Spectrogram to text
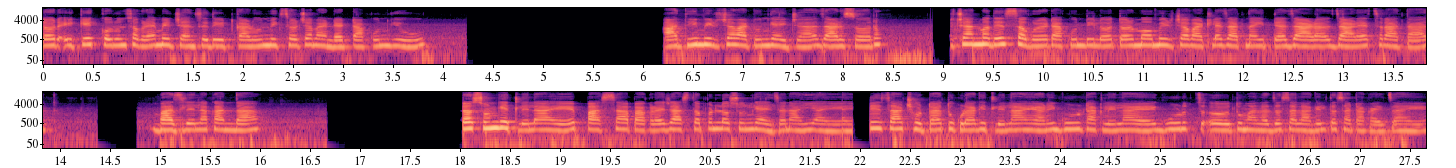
तर एक एक करून सगळ्या मिरच्यांचे देठ काढून मिक्सरच्या भांड्यात टाकून घेऊ. आधी मिरच्या वाटून घ्यायच्या जाडसर मिरच्यांमध्येच सगळं टाकून दिलं तर मग मिरच्या वाटल्या जात नाहीत त्या जाळा जाळ्याच राहतात. भाजलेला कांदा. लसूण घेतलेला आहे. पाच सहा पाकळ्या जास्त पण लसूण घ्यायचा नाही आहे. चा छोटा तुकडा घेतलेला आहे आणि गूळ टाकलेला आहे. गूळ तुम्हाला जसा लागेल तसा टाकायचा आहे.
